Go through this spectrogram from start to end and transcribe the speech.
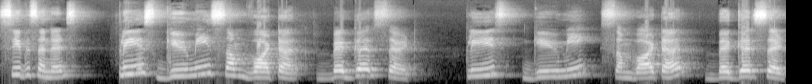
see the sentence please give me some water beggar said please give me some water beggar said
